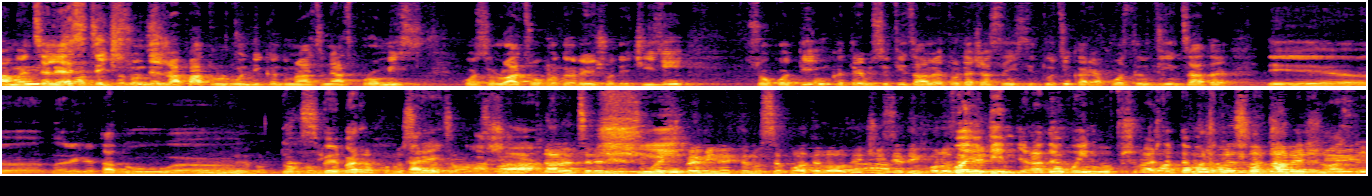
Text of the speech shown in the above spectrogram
Am înțeles, deci sunt deja patru luni de când dumneavoastră ne-ați promis că o să luați o hotărâre și o decizie. Socotim că trebuie să fiți alături de această instituție care a fost înființată de uh, regretatul uh, domnul sigur, Weber, dar nu se care face un așa, Dar înțelegeți-mă și pe mine că nu se poate lua o decizie dincolo de Vă lege. iubim din adânc cu inimă și vă așteptăm alături de Aveți răbdare conceptele și noastre.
